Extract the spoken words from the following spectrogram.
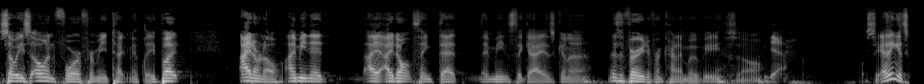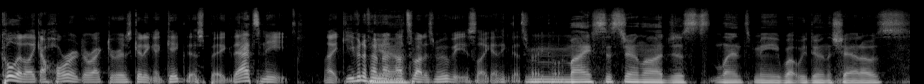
so he's zero and four for me technically. But I don't know. I mean, it. I, I don't think that it means the guy is gonna. It's a very different kind of movie, so yeah. we'll see. I think it's cool that like a horror director is getting a gig this big. That's neat. Like even if I'm not Yeah. nuts about his movies, like I think that's very cool. My sister in law just lent me What We Do in the Shadows.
